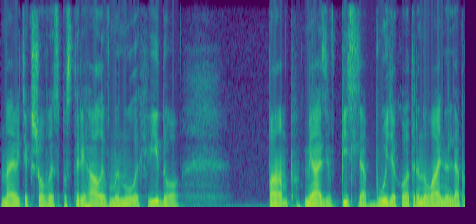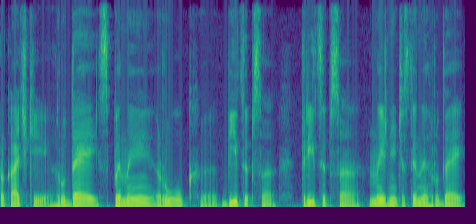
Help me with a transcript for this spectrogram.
навіть якщо ви спостерігали в минулих відео, памп м'язів після будь-якого тренування для прокачки грудей, спини, рук, е, біцепса, тріцепса, нижньої частини грудей,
